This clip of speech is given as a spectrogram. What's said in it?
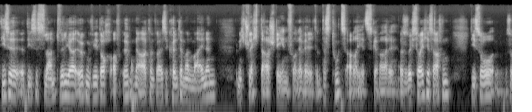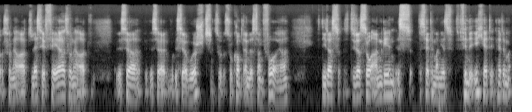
diese, dieses Land will ja irgendwie doch auf irgendeine Art und Weise, könnte man meinen, nicht schlecht dastehen vor der Welt. Und das tut's aber jetzt gerade. Also durch solche Sachen, die so, so, so eine Art laissez-faire, so eine Art, ist ja, ist ja, ist ja wurscht. So, so kommt einem das dann vor, ja die das, die das so angehen, ist, das hätte man jetzt, finde ich, hätte, hätte,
